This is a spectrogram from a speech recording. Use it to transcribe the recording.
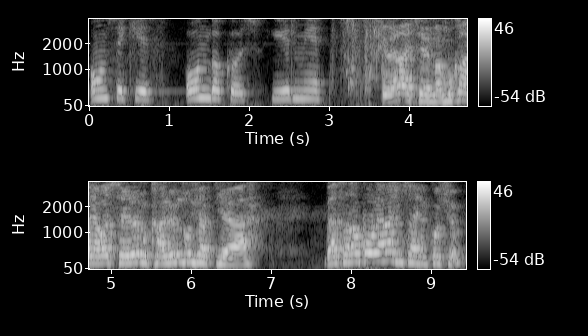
18, 19, 20. Eray senin ben bu kadar yavaş sayılır mı? Kalbim duracaktı ya. Ben sana o kadar yavaş mı saydım koçum?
